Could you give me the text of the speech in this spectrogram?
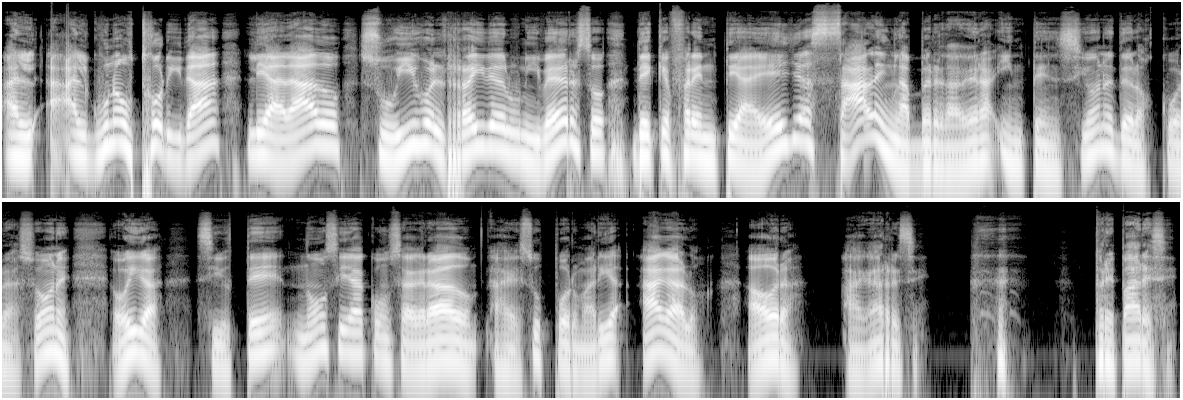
alguna autoridad le ha dado su Hijo, el Rey del universo, de que frente a ella salen las verdaderas intenciones de los corazones. Oiga, si usted no se ha consagrado a Jesús por María, hágalo. Ahora, agárrese. prepárese.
